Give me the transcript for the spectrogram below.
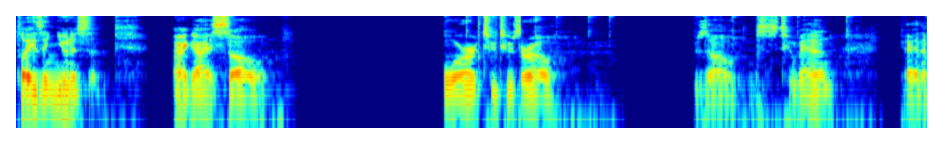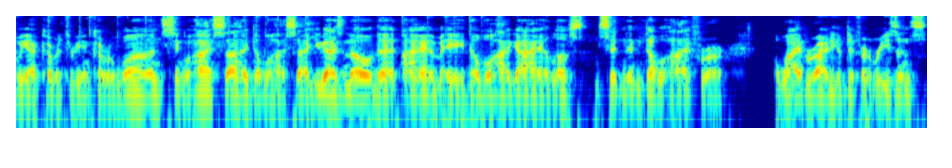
plays in unison. All right, guys, so 4220 zone. This is two man. Okay, and then we got cover three and cover one, single high side, double high side. You guys know that I am a double high guy. I love sitting in double high for a wide variety of different reasons.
